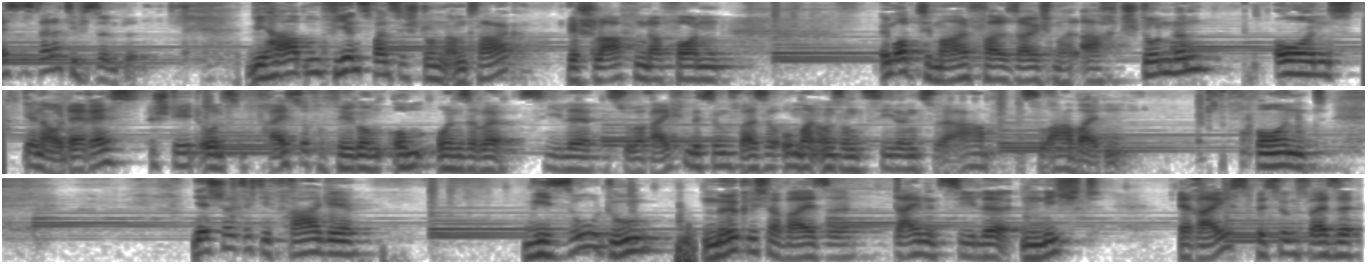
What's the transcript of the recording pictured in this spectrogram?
Es ist relativ simpel. Wir haben 24 Stunden am Tag. Wir schlafen davon im Optimalfall, sage ich mal, 8 Stunden. Und genau, der Rest steht uns frei zur Verfügung, um unsere Ziele zu erreichen, beziehungsweise um an unseren Zielen zu, zu arbeiten. Und jetzt stellt sich die Frage, wieso du möglicherweise deine Ziele nicht erreichst, beziehungsweise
